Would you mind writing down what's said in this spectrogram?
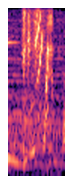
Woo!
